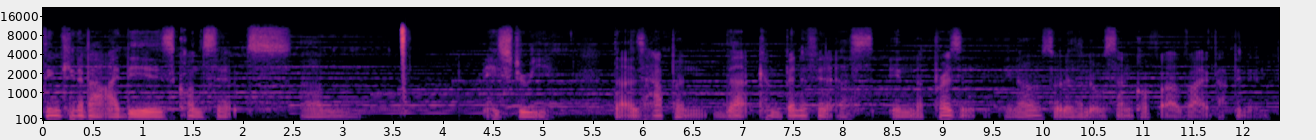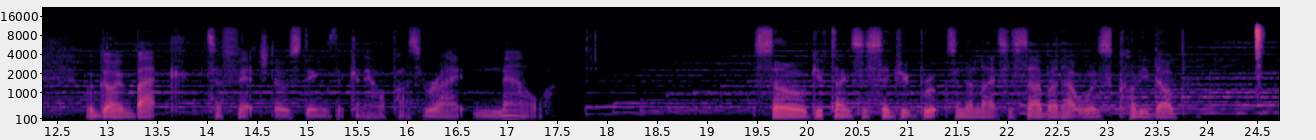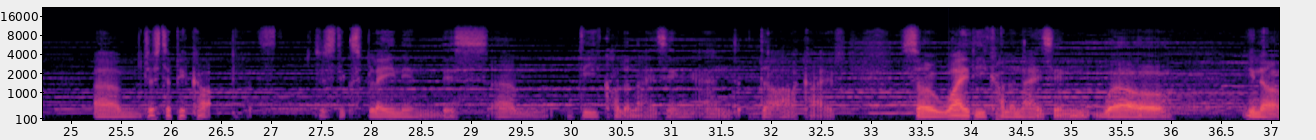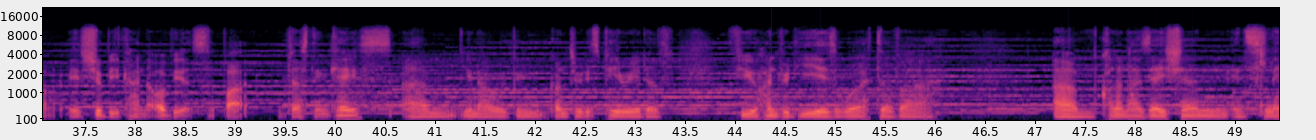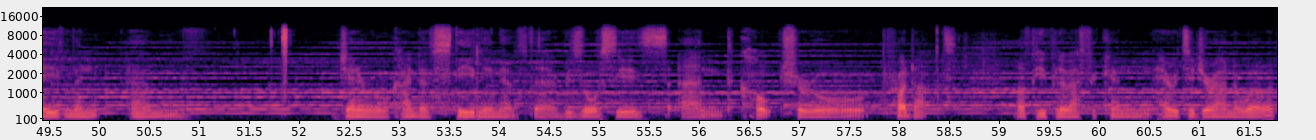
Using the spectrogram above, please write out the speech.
thinking about ideas, concepts, um, history that has happened that can benefit us in the present you know. So there's a little Sankofa vibe happening. We're going back to fetch those things that can help us right now. So give thanks to Cedric Brooks and the Lights of Saba. That was Collie Dub. Um, just to pick up, just explaining this um, decolonizing and the archive. So why decolonizing? Well, you know, it should be kind of obvious, but just in case. Um, you know, we've been gone through this period of a few hundred years worth of uh, um, colonization, enslavement, um, general kind of stealing of the resources and cultural product of people of African heritage around the world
